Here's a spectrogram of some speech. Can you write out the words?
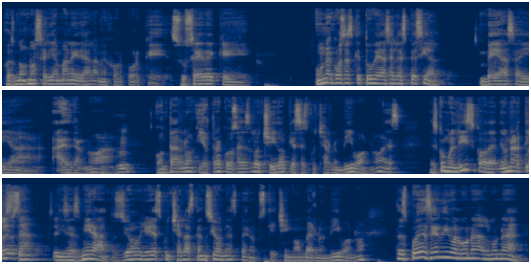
pues no, no sería mala idea a lo mejor porque sucede que una cosa es que tú veas el especial, veas ahí a, Edgar, ¿no? A contarlo y otra cosa es lo chido que es escucharlo en vivo, ¿no? Es, es como el disco de, un artista. Dices, mira, pues yo, yo ya escuché las canciones, pero pues qué chingón verlo en vivo, ¿no? Entonces puede ser, digo, alguna, alguna,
